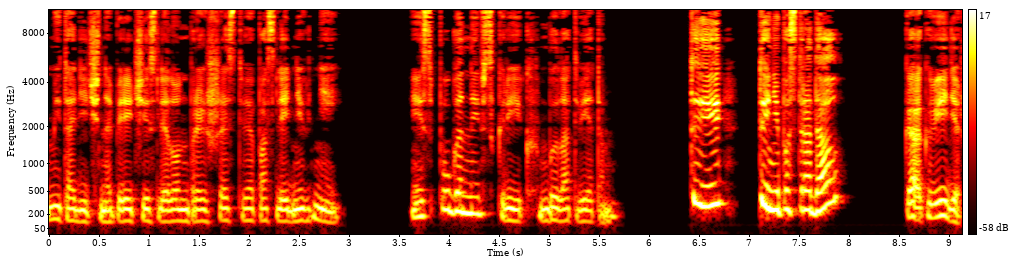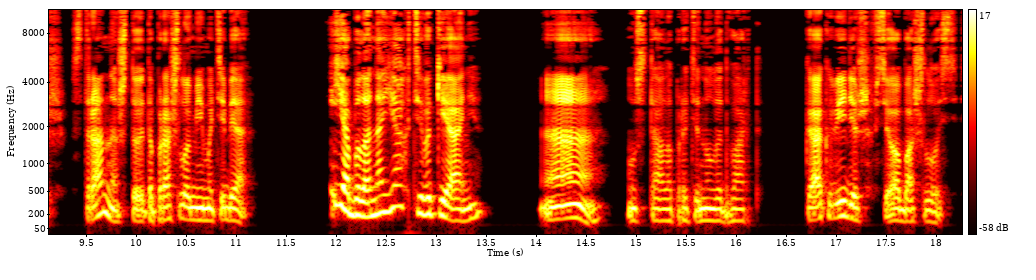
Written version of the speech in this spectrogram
методично перечислил он происшествия последних дней. Испуганный вскрик был ответом. «Ты... ты не пострадал?» «Как видишь, странно, что это прошло мимо тебя». «Я была на яхте в океане». «А, — устало протянул Эдвард. «Как видишь, все обошлось».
